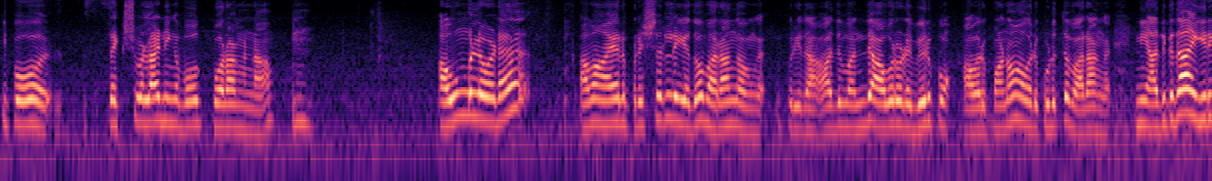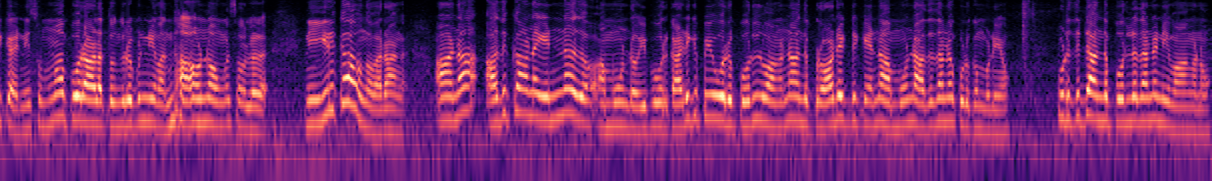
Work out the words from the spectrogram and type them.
இப்போது செக்ஷுவலாக நீங்கள் ஒர்க் போகிறாங்கன்னா அவங்களோட அவன் ஆயிரம் ப்ரெஷரில் ஏதோ வராங்க அவங்க. புரியுதா? அது வந்து அவரோட விருப்பம். அவர் பணம் அவர் கொடுத்து வராங்க. நீ அதுக்கு தான் இருக்க. நீ சும்மா போகிற ஆளை தொந்தரவு பண்ணி நீ வந்தாகணும் அவங்க சொல்லலை. நீ இருக்க அவங்க வராங்க. ஆனால் அதுக்கான என்ன அமௌண்ட்டோ இப்போ ஒரு கடைக்கு போய் ஒரு பொருள் வாங்கினா அந்த ப்ராடக்ட்டுக்கு என்ன அமௌண்ட் அதை தானே கொடுக்க முடியும். கொடுத்துட்டு அந்த பொருளை தானே நீ வாங்கணும்.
